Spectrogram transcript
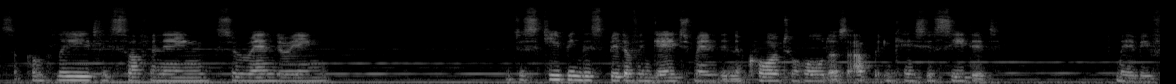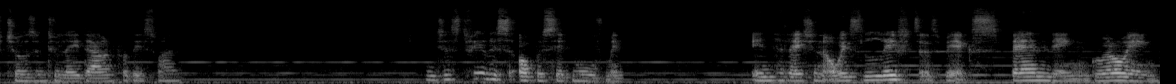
So completely softening, surrendering, just keeping this bit of engagement in the core to hold us up in case you're seated. Maybe you've chosen to lay down for this one. And just feel this opposite movement. Inhalation always lifts as we're expanding, growing.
